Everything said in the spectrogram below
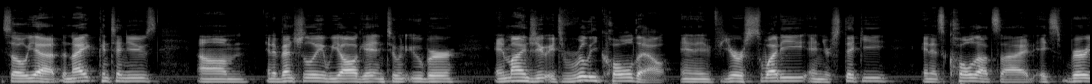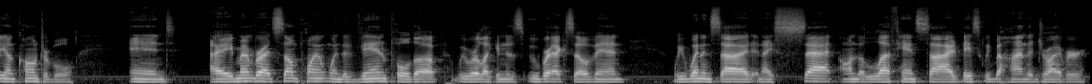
so yeah, the night continues, um, and eventually we all get into an Uber. And mind you, it's really cold out, and if you're sweaty and you're sticky and it's cold outside, it's very uncomfortable. And I remember at some point when the van pulled up, we were like in this Uber XL van we went inside and I sat on the left hand side, basically behind the driver,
